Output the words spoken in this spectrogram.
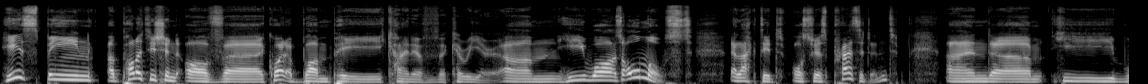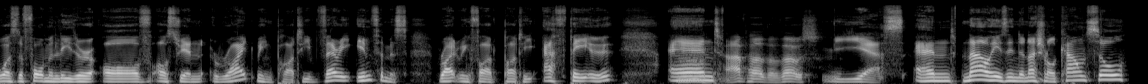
he's been a politician of uh, quite a bumpy kind of career. Um, he was almost elected Austria's president, and um, he was the former leader of Austrian right-wing party, very infamous right-wing party FPÖ, and mm, I've heard of those. Yes, and now he's in the National Council.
